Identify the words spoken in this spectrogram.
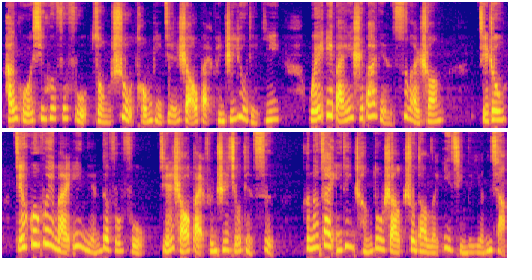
韩国新婚夫妇总数同比减少百分之六点一，为一百一十八点四万双。其中，结婚未满一年的夫妇减少百分之九点四，可能在一定程度上受到了疫情的影响。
